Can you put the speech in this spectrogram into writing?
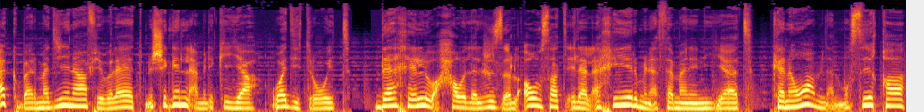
أكبر مدينة في ولاية ميشيغان الأمريكية وديترويت داخل وحول الجزء الأوسط إلى الأخير من الثمانينيات كنوع من الموسيقى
